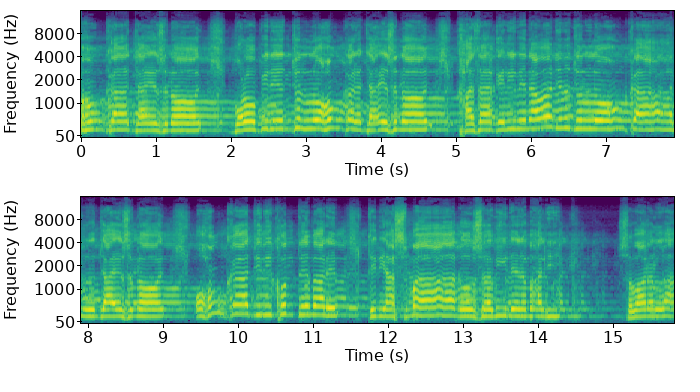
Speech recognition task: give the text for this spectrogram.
অহংকার জায়েজ নয়, বড় পীরের জন্য অহংকার জায়েজ নয়, খাজা গরিবে নামাজের জন্য অহংকার জায়েজ নয়। অহংকার যিনি করতে পারেন, তিনি আসমান ও জমিনের মালিক। সুবহানাল্লাহ।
